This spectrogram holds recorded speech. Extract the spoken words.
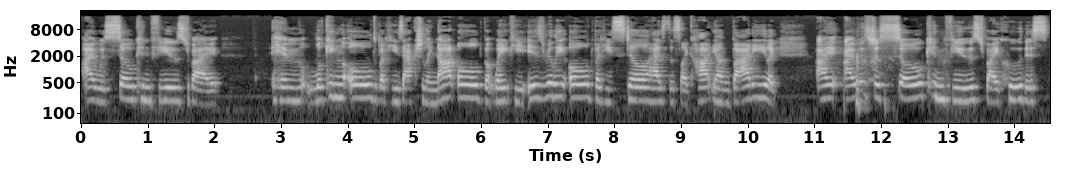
I was so confused by him looking old, but he's actually not old. But wait, he is really old, but he still has this like hot young body. Like, I I was just so confused by who this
